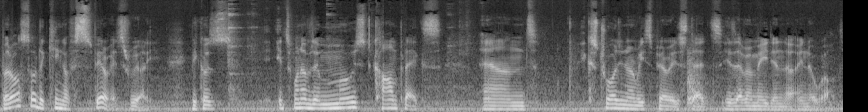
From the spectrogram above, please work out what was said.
but also the king of spirits, really, because it's one of the most complex and extraordinary spirits that is ever made in the in the world.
